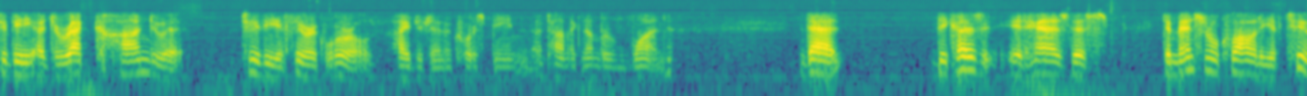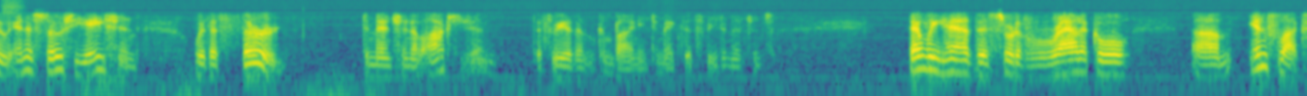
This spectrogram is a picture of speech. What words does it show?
to be a direct conduit to the etheric world, hydrogen, of course, being atomic number one, that because it has this dimensional quality of two in association with a third dimension of oxygen, the three of them combining to make the three dimensions, then we have this sort of radical um, influx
